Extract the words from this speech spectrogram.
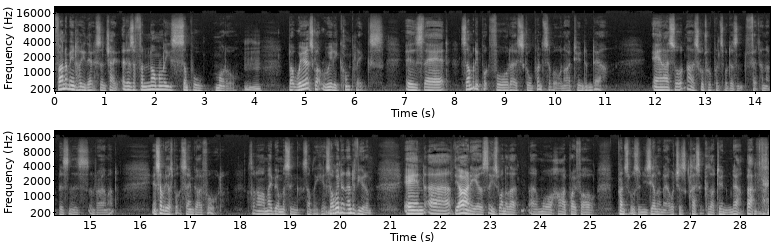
fundamentally, that hasn't changed. It is a phenomenally simple model. But where it's got really complex is that somebody put forward a school principal and I turned him down. And I thought, no, a school principal doesn't fit in a business environment. And somebody else put the same guy forward. I thought, oh, maybe I'm missing something here. So I went and interviewed him. And uh, the irony is, he's one of the uh, more high profile principals in New Zealand now, which is classic because I turned him down. But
